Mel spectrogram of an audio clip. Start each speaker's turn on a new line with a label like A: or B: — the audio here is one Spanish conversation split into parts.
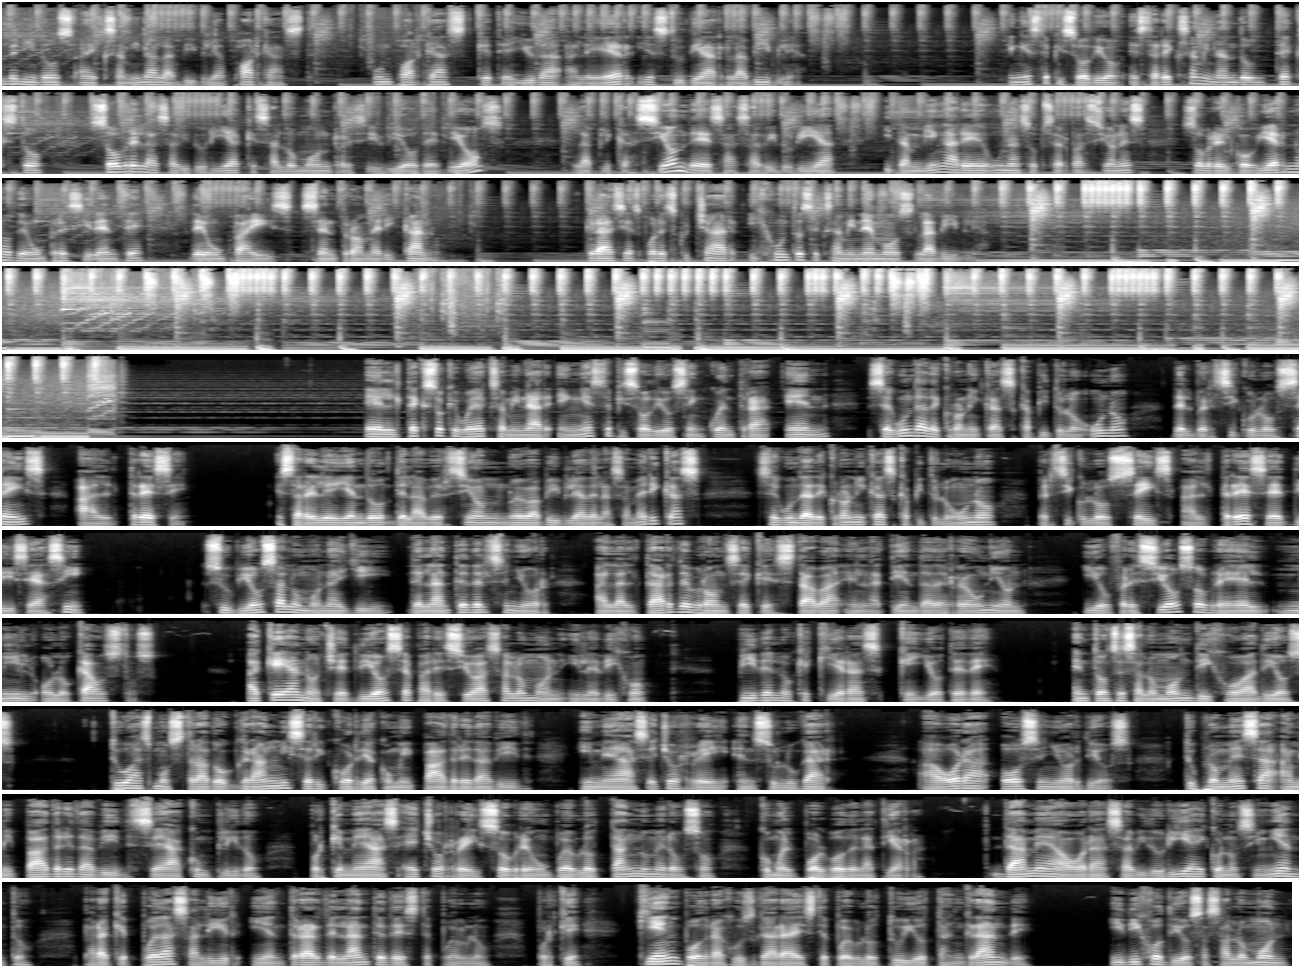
A: Bienvenidos a Examina la Biblia Podcast, un podcast que te ayuda a leer y estudiar la Biblia. En este episodio estaré examinando un texto sobre la sabiduría que Salomón recibió de Dios, la aplicación de esa sabiduría y también haré unas observaciones sobre el gobierno de un presidente de un país centroamericano. Gracias por escuchar y juntos examinemos la Biblia. El texto que voy a examinar en este episodio se encuentra en Segunda de Crónicas capítulo 1 del versículo 6 al 13. Estaré leyendo de la versión Nueva Biblia de las Américas. Segunda de Crónicas capítulo 1 versículos 6 al 13 dice así. Subió Salomón allí delante del Señor al altar de bronce que estaba en la tienda de reunión y ofreció sobre él mil holocaustos Aquella noche Dios se apareció a Salomón y le dijo, Pide lo que quieras que yo te dé. Entonces Salomón dijo a Dios, Tú has mostrado gran misericordia con mi padre David, y me has hecho rey en su lugar. Ahora, oh Señor Dios, tu promesa a mi padre David se ha cumplido, porque me has hecho rey sobre un pueblo tan numeroso como el polvo de la tierra. Dame ahora sabiduría y conocimiento, para que pueda salir y entrar delante de este pueblo, porque ¿quién podrá juzgar a este pueblo tuyo tan grande? Y dijo Dios a Salomón,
